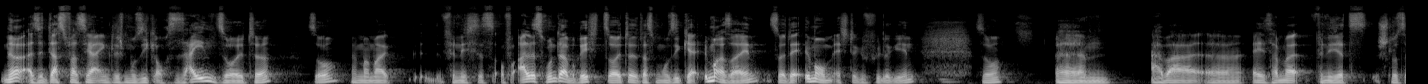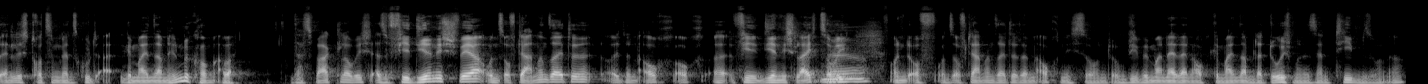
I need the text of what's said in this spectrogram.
ne, also das, was ja eigentlich Musik auch sein sollte so, wenn man mal, finde ich, das auf alles runterbricht, sollte das Musik ja immer sein. Es sollte ja immer um echte Gefühle gehen. So. Ähm, aber äh, ey, das haben wir, finde ich, jetzt schlussendlich trotzdem ganz gut gemeinsam hinbekommen. Aber das war, glaube ich, also fiel dir nicht schwer, uns auf der anderen Seite dann auch, auch äh, fiel dir nicht leicht, sorry, ja. und auf uns auf der anderen Seite dann auch nicht so. Und irgendwie will man ja dann auch gemeinsam da durch, man ist ja ein Team so, ne?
